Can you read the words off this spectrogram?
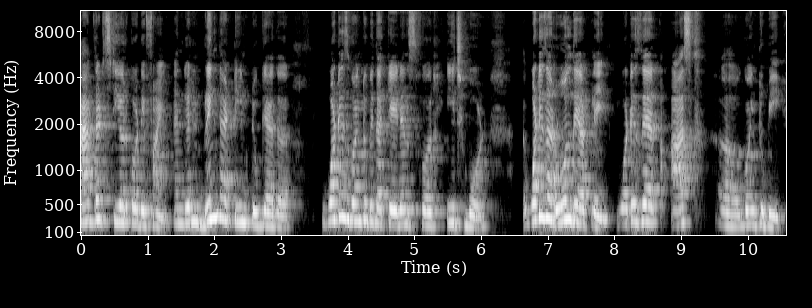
have that SteerCo defined and then bring that team together. What is going to be the cadence for each board? What is the role they are playing? What is their ask uh, going to be?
